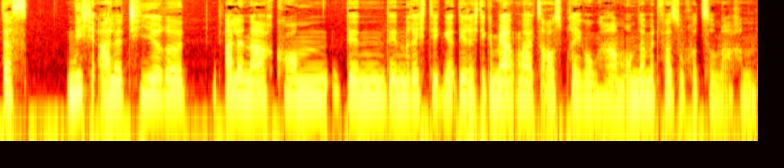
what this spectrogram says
dass nicht alle Tiere alle Nachkommen den, den richtige, die richtige Merkmalsausprägung haben, um damit Versuche zu machen.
